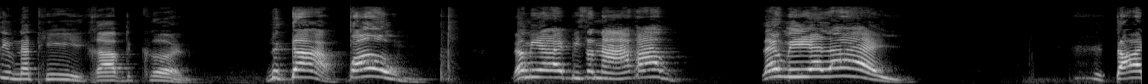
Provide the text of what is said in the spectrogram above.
สิบนาทีครับทุกคนนึกได้ปุ้มแล้วมีอะไรปริศนาครับ แล้วมีอะไร ตอน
